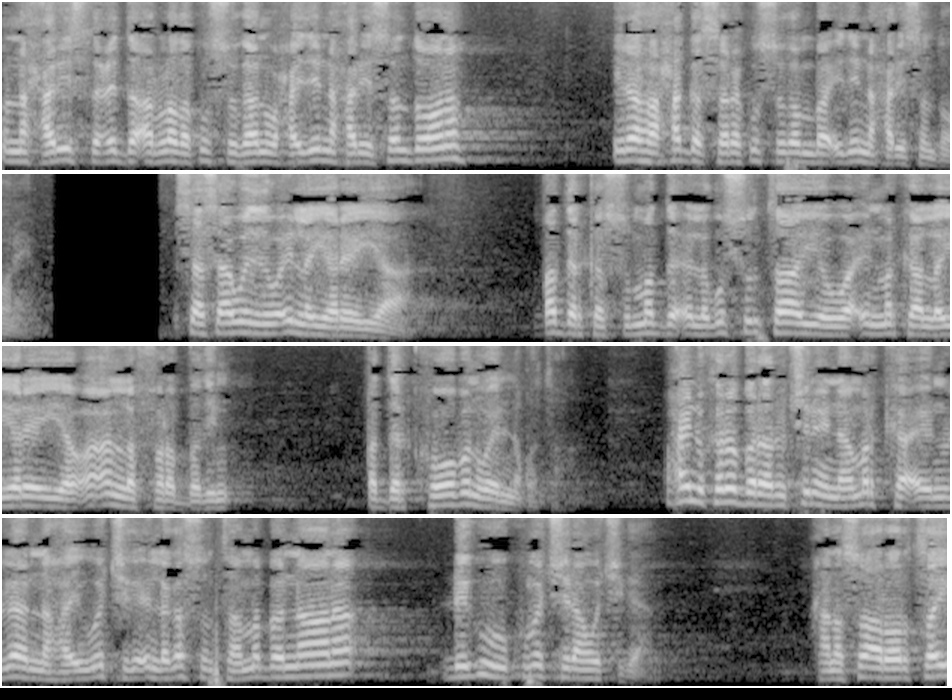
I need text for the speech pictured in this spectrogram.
u naxariista cidda arlada ku sugan waxaa idiin naxariisan doona. Ilaaha xagga sare ku sugan baa idiin naxariisan doonee saas aawadeed waa in la yareeyaa. Qadarka sumadda ee lagu suntaayo waa in markaa la yareeyaa oo aan la fara badin qadar kooban waa in noqotaa waxaynu kaloo baraarujinaynaa marka aynu leenahay wejiga in laga suntaa ma bannaana dheguhu kuma jiraan wejiga. Waxaana soo aroortay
